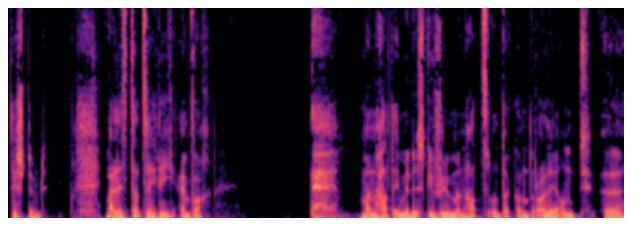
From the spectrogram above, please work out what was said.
das stimmt. Weil es tatsächlich einfach, man hat immer das Gefühl, man hat es unter Kontrolle und äh,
